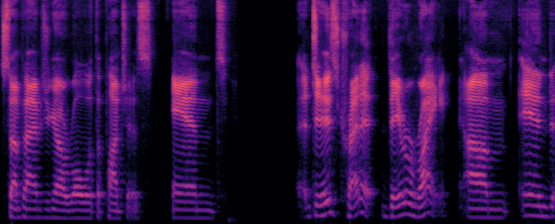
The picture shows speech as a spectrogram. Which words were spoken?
sometimes you gotta roll with the punches." And to his credit, they were right. Um, and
